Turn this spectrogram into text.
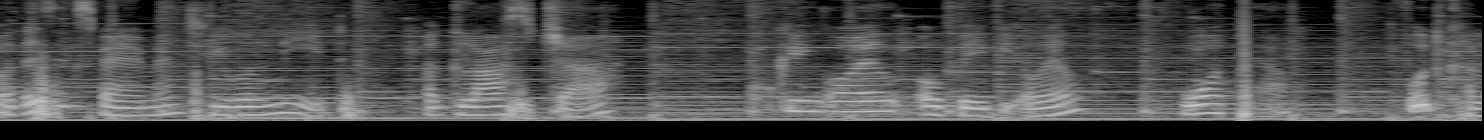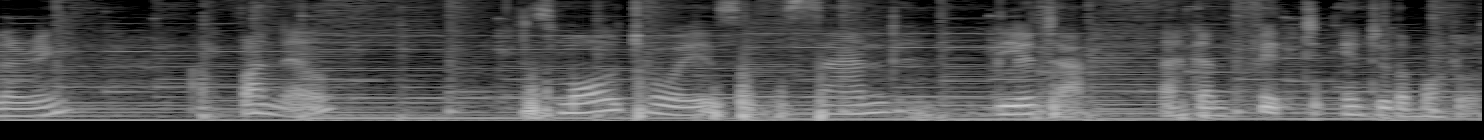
For this experiment, you will need a glass jar, cooking oil or baby oil, water, food coloring, a funnel, small toys, sand, glitter that can fit into the bottle.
